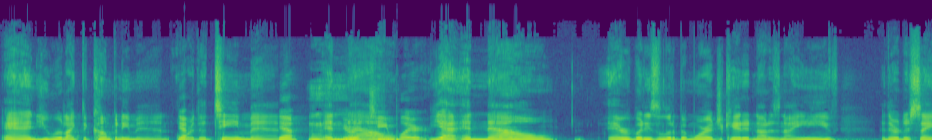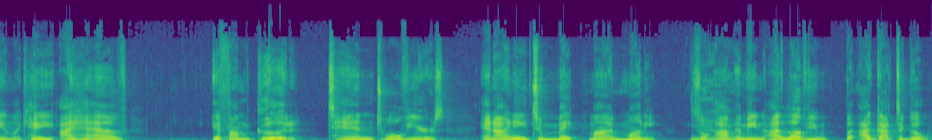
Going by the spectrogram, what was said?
And you were like the company man or the team man. Yeah. Mm-hmm. and You're a team player. Yeah, and now everybody's a little bit more educated, not as naive, and they're just saying like, "Hey, I have if I'm good 10, 12 years and I need to make my money." So Yeah. I'm, I mean, I love you, but I got to go.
